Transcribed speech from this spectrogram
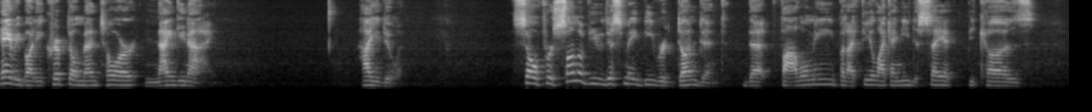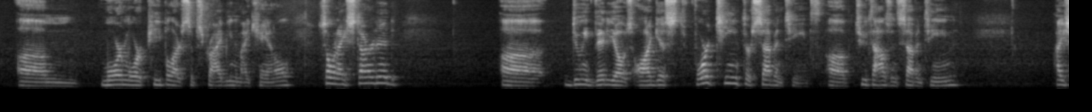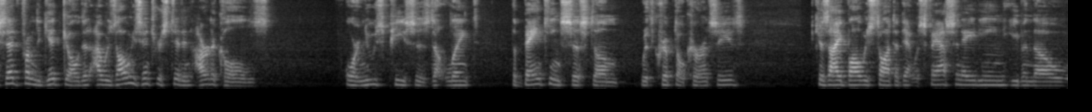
Hey everybody, Crypto Mentor 99. How you doing? So for some of you this may be redundant that follow me, but I feel like I need to say it because um, more and more people are subscribing to my channel. So when I started uh, doing videos August 14th or 17th of 2017, I said from the get-go that I was always interested in articles or news pieces that linked the banking system with cryptocurrencies because I've always thought that that was fascinating even though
